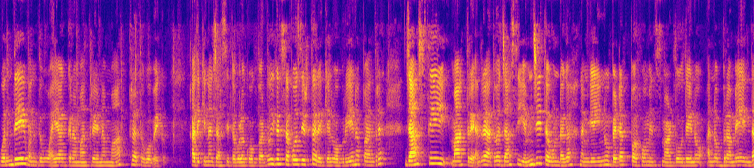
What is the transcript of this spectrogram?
ಒಂದೇ ಒಂದು ವಯಾಗ್ರ ಮಾತ್ರೆಯನ್ನು ಮಾತ್ರ ತಗೋಬೇಕು. ಅದಕ್ಕಿಂತ ಜಾಸ್ತಿ ತಗೊಳಕ್ಕೆ ಹೋಗ್ಬಾರ್ದು. ಈಗ ಸಪೋಸ್ ಇರ್ತಾರೆ ಕೆಲವೊಬ್ರು. ಏನಪ್ಪಾ ಅಂದ್ರೆ ಜಾಸ್ತಿ ಮಾತ್ರೆ, ಅಂದರೆ ಅಥವಾ ಜಾಸ್ತಿ ಎಂ ಜಿ ತಗೊಂಡಾಗ ನಮಗೆ ಇನ್ನೂ ಬೆಟರ್ ಪರ್ಫಾರ್ಮೆನ್ಸ್ ಮಾಡ್ಬೋದೇನೋ ಅನ್ನೋ ಭ್ರಮೆಯಿಂದ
